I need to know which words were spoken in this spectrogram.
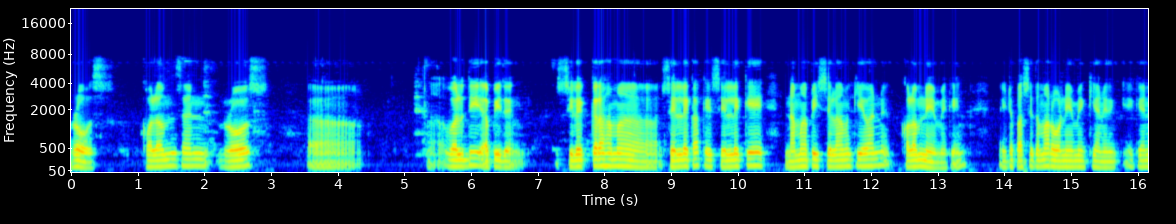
රෝස් කොලම්සන් රෝස් වලදී අපි දැන් සිලෙක් කරහම සෙල් එකක්. ඒ සෙල් එකේ නම අපි ඉස්සලාම කියවන්න කොළම් නේම එකින්. ඊට පස්සේ තම රෝනේම කියන එකන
